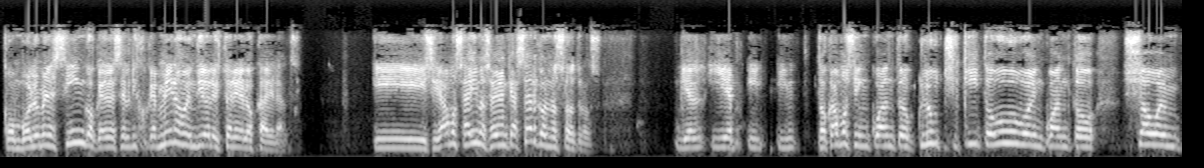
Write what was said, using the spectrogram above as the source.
con volumen 5, que debe ser el disco que menos vendió en la historia de los Cadillacs. Y llegamos ahí, no sabían qué hacer con nosotros y, el, y, y, tocamos en cuanto club chiquito hubo, en cuanto show en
